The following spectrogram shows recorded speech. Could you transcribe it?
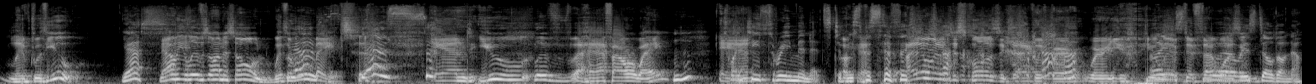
lived with you. Yes. Now he lives on his own with a yes. roommate. Yes. and you live a half hour away. Mm-hmm. 23 minutes to okay. be specific. I didn't want to disclose exactly where, where you, you well, lived if that well, wasn't. We still don't know.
